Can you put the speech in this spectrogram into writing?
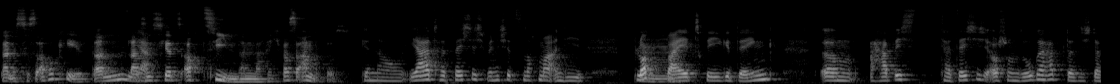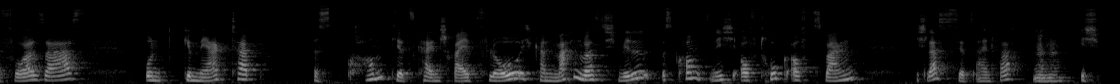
dann ist das auch okay. Dann lasse ich es jetzt auch ziehen. Dann mache ich was anderes. Genau. Ja, tatsächlich, wenn ich jetzt nochmal an die Blogbeiträge denke, ähm, habe ich tatsächlich auch schon so gehabt, dass ich davor saß und gemerkt habe, es kommt jetzt kein Schreibflow, ich kann machen, was ich will, es kommt nicht auf Druck, auf Zwang. Ich lasse es jetzt einfach. Mhm. Ich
